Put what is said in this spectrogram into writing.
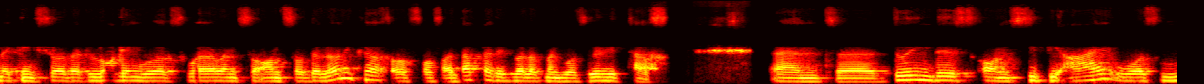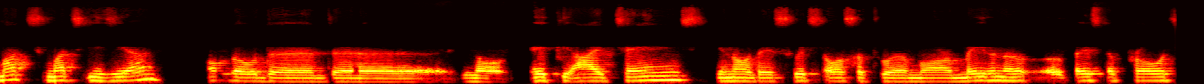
making sure that logging works well and so on. So the learning curve of, of adapter development was really tough. And uh, doing this on CPI was much, much easier although the the you know API changed, you know they switched also to a more Maven based approach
